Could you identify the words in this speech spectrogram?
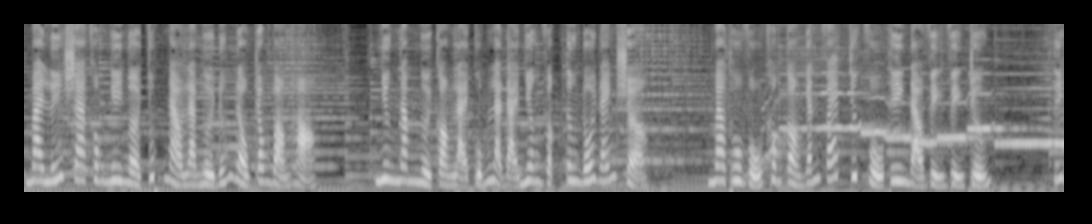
Mai Lý Sa không nghi ngờ chút nào là người đứng đầu trong bọn họ. Nhưng năm người còn lại cũng là đại nhân vật tương đối đáng sợ. Mao Thu Vũ không còn gánh vác chức vụ thiên đạo viện viện trưởng. Tiếp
